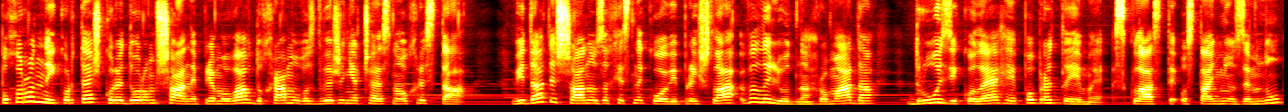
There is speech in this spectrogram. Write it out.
Похоронний кортеж коридором шани прямував до храму Воздвиження Чесного Христа. Віддати шану захисникові прийшла велелюдна громада, друзі, колеги, побратими. Скласти останню земну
